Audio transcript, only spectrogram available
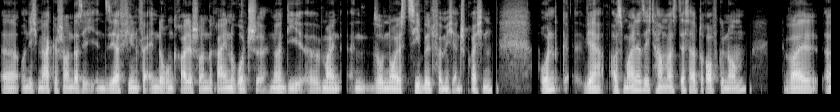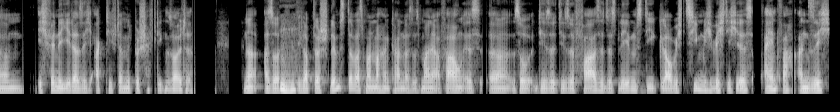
Äh, und ich merke schon, dass ich in sehr vielen Veränderungen gerade schon reinrutsche, ne, die äh, mein so ein neues Zielbild für mich entsprechen. Und wir aus meiner Sicht haben wir es deshalb draufgenommen, weil ähm, ich finde, jeder sich aktiv damit beschäftigen sollte. Ne? Also mhm. ich glaube, das Schlimmste, was man machen kann, das ist meine Erfahrung, ist äh, so diese, diese Phase des Lebens, die, glaube ich, ziemlich wichtig ist, einfach an sich,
